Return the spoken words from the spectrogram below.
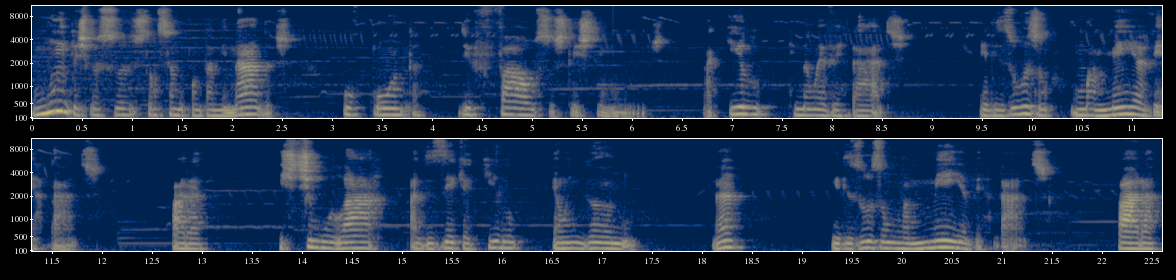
muitas pessoas estão sendo contaminadas por conta de falsos testemunhos, aquilo que não é verdade. Eles usam uma meia-verdade para estimular a dizer que aquilo é um engano, né? Eles usam uma meia-verdade para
